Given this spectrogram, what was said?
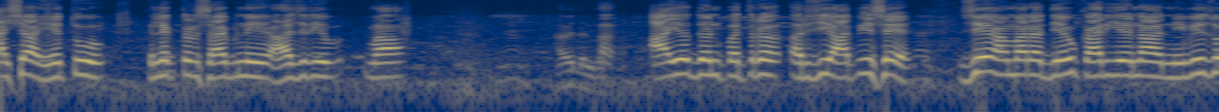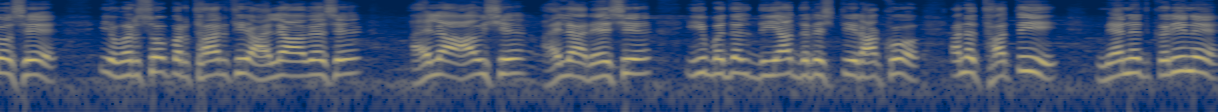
આશા હેતુ કલેક્ટર સાહેબની હાજરીમાં આવેદનપત્ર અરજી આપી છે. જે અમારા દેવ કાર્યના નિવેદો છે એ વર્ષો પ્રથારથી હાલ્યા આવે છે. હાલ્યા આવશે, હાલ્યા રહેશે એ બદલ દ્રષ્ટિ રાખો અને થતી મહેનત કરીને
